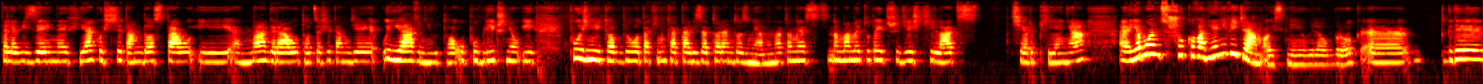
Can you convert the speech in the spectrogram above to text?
telewizyjnych jakoś się tam dostał i nagrał to, co się tam dzieje, ujawnił to, upublicznił i później to było takim katalizatorem do zmian. Natomiast no, mamy tutaj 30 lat cierpienia. E, Ja byłam zszokowana, ja nie wiedziałam o istnieniu Willowbrook. E, Gdy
